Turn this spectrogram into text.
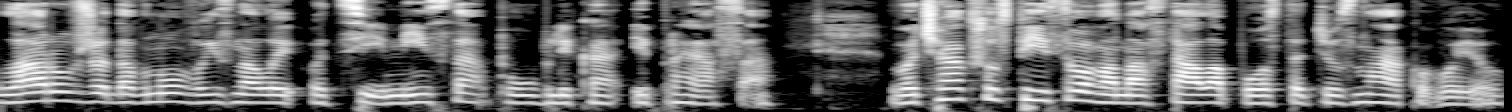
Лару вже давно визнали отці міста, публіка і преса. В очах суспільства вона стала постаттю знаковою.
